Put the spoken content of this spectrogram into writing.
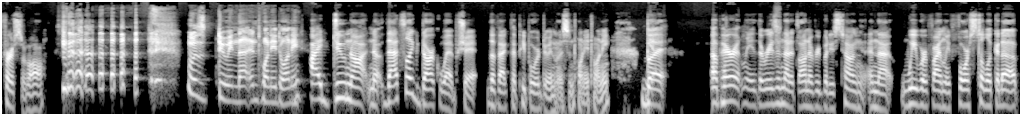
first of all? was doing that in 2020. I do not know. That's like dark web shit, the fact that people were doing this in 2020. But apparently, the reason that it's on everybody's tongue and that we were finally forced to look it up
